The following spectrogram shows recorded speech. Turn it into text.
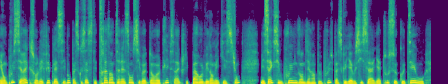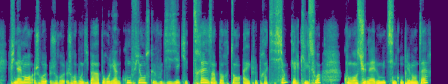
Et en plus, c'est vrai que sur l'effet placebo, parce que ça, c'était très intéressant aussi dans votre livre, c'est vrai que je l'ai pas relevé dans mes questions, mais c'est vrai que si vous pouvez nous en dire un peu plus, parce qu'il y a aussi ça, il y a tout ce côté où finalement, je, je rebondis par rapport au lien de confiance que vous disiez qui est très important avec le praticien, quel qu'il soit, conventionnel ou médecine complémentaire,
